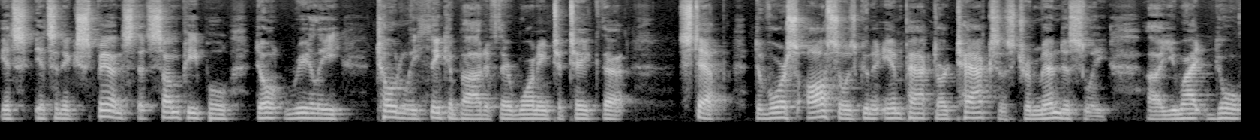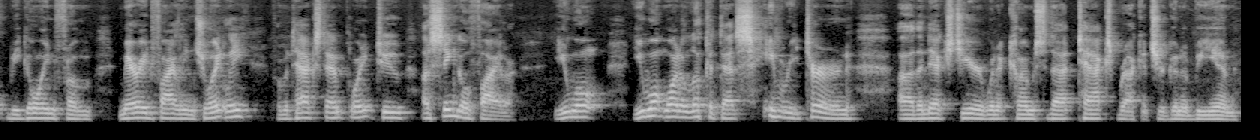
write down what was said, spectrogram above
it's it's an expense that some people don't really totally think about if they're wanting to take that step. Divorce also is going to impact our taxes tremendously. Uh, you might go be going from married filing jointly from a tax standpoint to a single filer. You won't you won't want to look at that same return uh, the next year when it comes to that tax bracket you're going to be in.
